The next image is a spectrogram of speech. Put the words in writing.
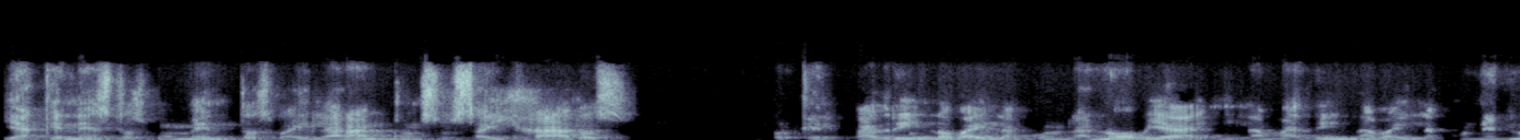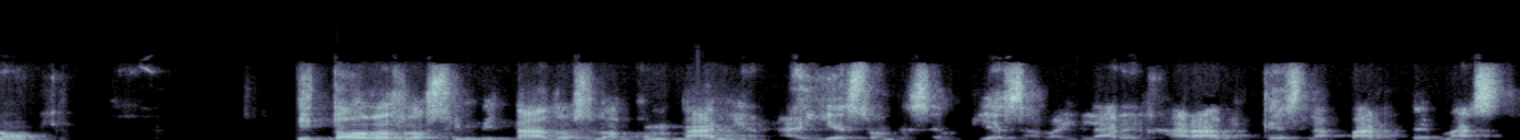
ya que en estos momentos bailarán con sus ahijados, porque el padrino baila con la novia y la madrina baila con el novio. Y todos los invitados lo acompañan. Ahí es donde se empieza a bailar el jarabe, que es la parte más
